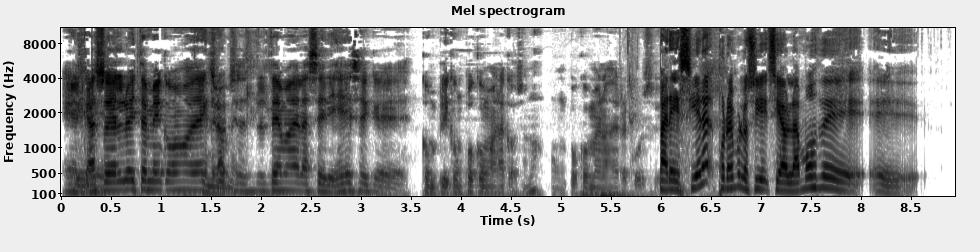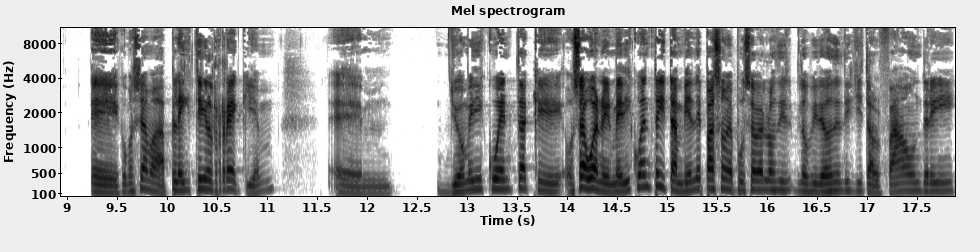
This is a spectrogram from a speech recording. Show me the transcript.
en el caso de Luis también como de Xbox es el tema de la serie S que complica un poco más la cosa, ¿no? Un poco menos de recursos. Pareciera, por ejemplo, si, si hablamos de, eh, eh, ¿cómo se llama? Playtale Requiem, em, yo me di cuenta que, o sea, bueno, y me di cuenta y también de paso me puse a ver los, los videos de Digital Foundry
